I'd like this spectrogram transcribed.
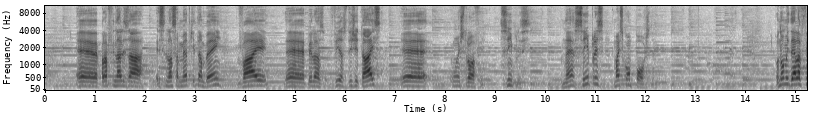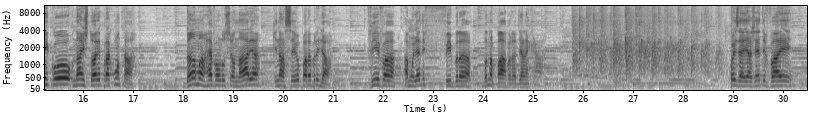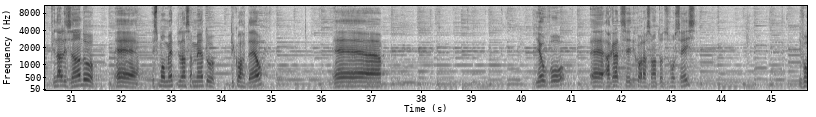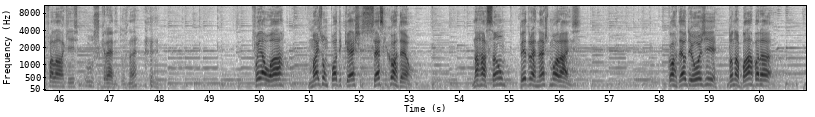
É, Para finalizar esse lançamento, que também vai é, pelas vias digitais, é, uma estrofe simples, né? simples, mas composta. O nome dela ficou na história para contar. Dama revolucionária que nasceu para brilhar. Viva a mulher de fibra, Dona Bárbara de Alencar. Pois é, e a gente vai finalizando é, esse momento de lançamento de cordel. É, eu vou é, agradecer de coração a todos vocês. E vou falar aqui os créditos, né? Foi ao ar mais um podcast Sesc Cordel. Narração Pedro Ernesto Moraes. Cordel de hoje, Dona Bárbara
